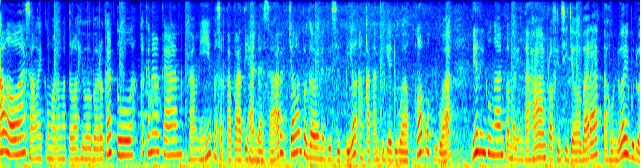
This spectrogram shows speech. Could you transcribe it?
Halo, Assalamualaikum warahmatullahi wabarakatuh Perkenalkan, kami peserta pelatihan dasar calon pegawai negeri sipil Angkatan 32 Kelompok 2 di lingkungan pemerintahan Provinsi Jawa Barat tahun 2021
